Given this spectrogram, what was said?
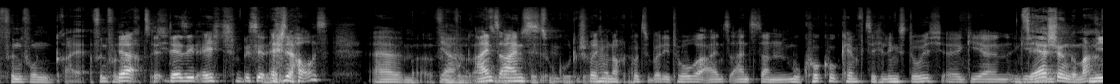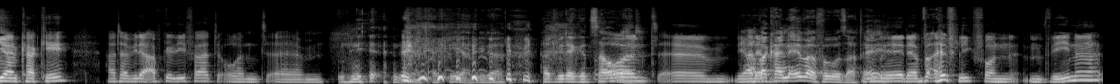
35, ja, 85. der sieht echt ein bisschen älter aus. Ähm, ja, 35 war ein bisschen zu 1-1, gut sprechen wir noch kurz über die Tore. 1-1, dann Mukoko kämpft sich links durch. Äh, gegen Sehr schön gemacht. Nian Kake hat er wieder abgeliefert und, ähm, hat wieder, hat wieder gezaubert. und ähm, ja, aber der, keinen Elber verursacht. Hey. nee, der Ball fliegt von Vene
